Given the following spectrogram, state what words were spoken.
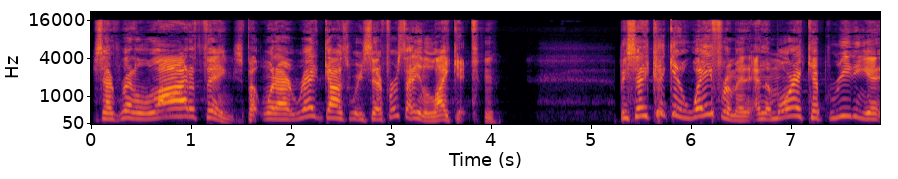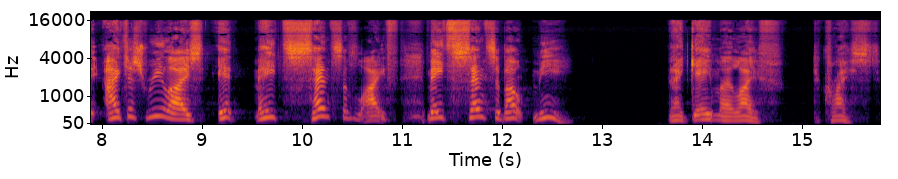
He said, I've read a lot of things, but when I read God's word, he said, at first I didn't like it. but he said, I couldn't get away from it. And the more I kept reading it, I just realized it made sense of life, made sense about me. And I gave my life to Christ.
